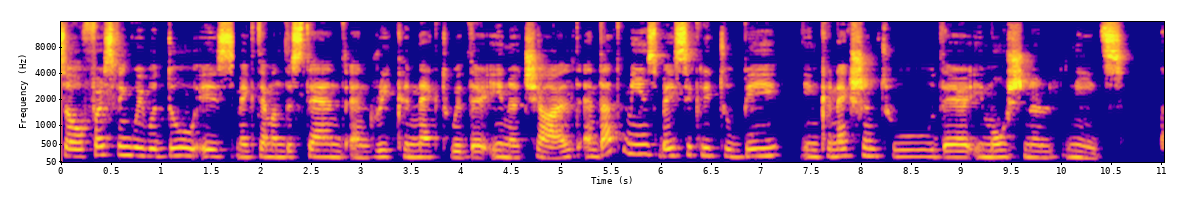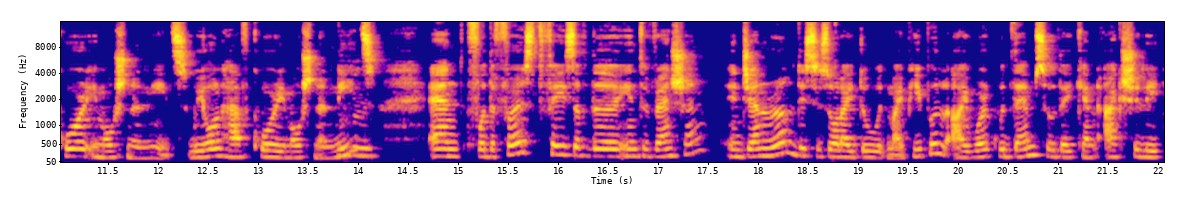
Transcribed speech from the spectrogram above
So first thing we would do is make them understand and reconnect with their inner child. And that means basically to be in connection to their emotional needs, core emotional needs. We all have core emotional needs. Mm-hmm. And for the first phase of the intervention, in general, this is all I do with my people. I work with them so they can actually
